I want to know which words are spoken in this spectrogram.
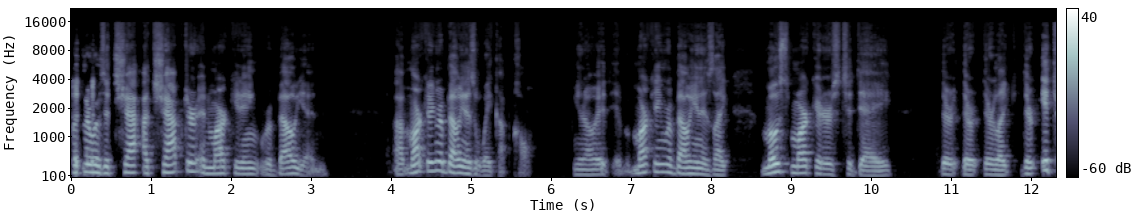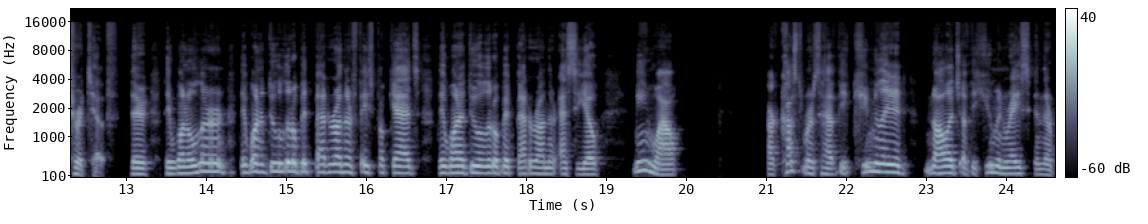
but there was a, cha- a chapter in Marketing Rebellion. Uh, Marketing Rebellion is a wake up call. You know, it, it, Marketing Rebellion is like most marketers today. They're they're they're like they're iterative. They they want to learn. They want to do a little bit better on their Facebook ads. They want to do a little bit better on their SEO. Meanwhile, our customers have the accumulated knowledge of the human race in their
